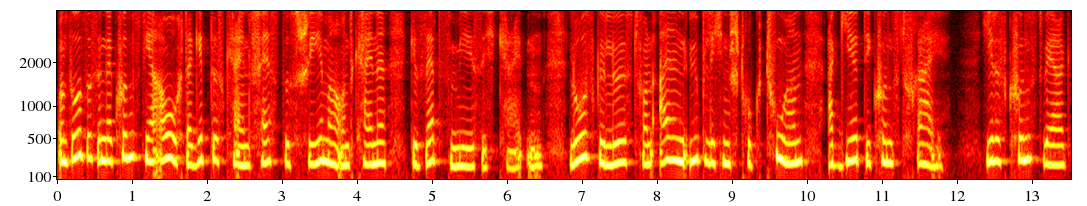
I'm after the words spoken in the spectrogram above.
Und so ist es in der Kunst ja auch. Da gibt es kein festes Schema und keine Gesetzmäßigkeiten. Losgelöst von allen üblichen Strukturen agiert die Kunst frei. Jedes Kunstwerk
